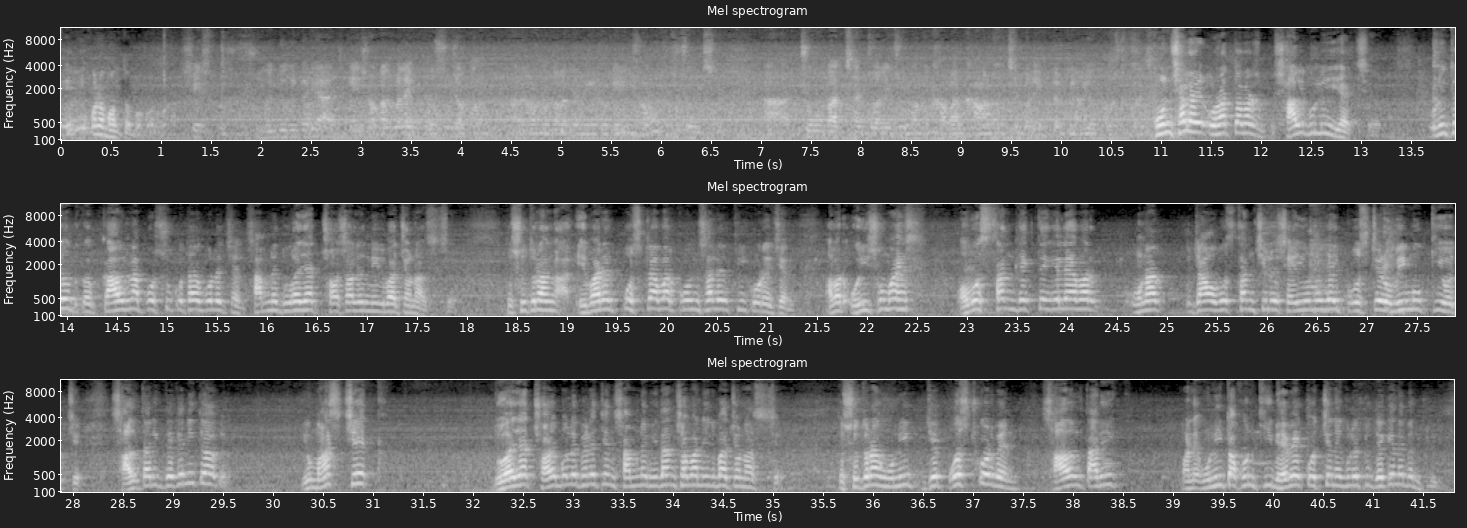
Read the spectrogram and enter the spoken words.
এই নিয়ে কোনো মন্তব্য করব শেষ শুভেন্দু অধিকারী আজকে সকালবেলায় পোস্ট যখন ধর্মতলাতে মেয়ে রোডে এই সমাবেশ চলছে আহ, চৌবাচ্চার জলে চুমানো খাবার খাওয়ানো হচ্ছে বলে একটা ভিডিও পোস্ট করেছে। কোন সালে ওনার তো আবার সালগুলিই যাচ্ছে? উনি তো কাল না পরশু কোথাও বলেছেন, সামনে দু সালের নির্বাচন আসছে। তো সুতরাং এবারের পোস্টটা আবার কোন সালের কি করেছেন? আবার ওই সময় অবস্থান দেখতে গেলে আবার ওনার যা অবস্থান ছিল সেই অনুযায়ী পোস্টের অভিমুখ কি হচ্ছে? সাল তারিখ দেখে নিতে হবে। ইউ মাস্ট চেক দু ছয় বলে ফেলেছেন, সামনে বিধানসভা নির্বাচন আসছে। তো সুতরাং উনি যে পোস্ট করবেন, সাল তারিখ মানে উনি তখন কি ভেবে করছেন, এগুলো একটু দেখে নেবেন প্লিজ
